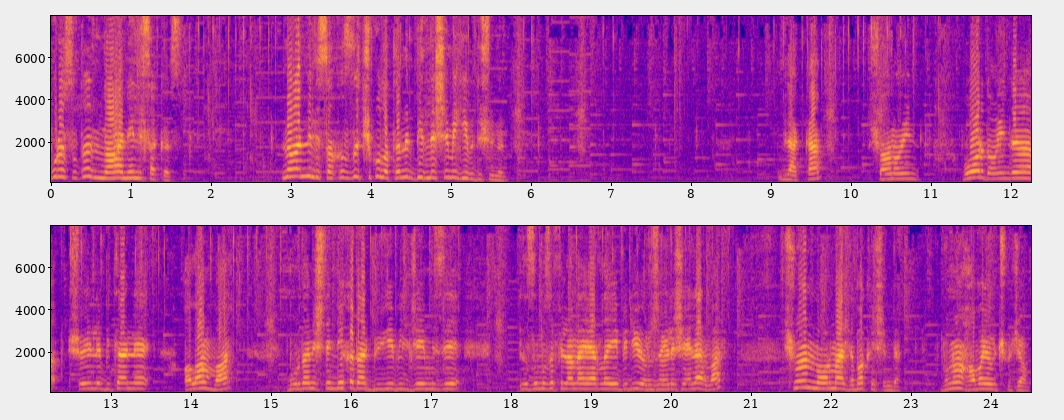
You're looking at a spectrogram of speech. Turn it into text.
burası da naneli sakız. Naneli sakızla çikolatanın birleşimi gibi düşünün. Bir dakika. Şu an oyun bu arada oyunda şöyle bir tane alan var. Buradan işte ne kadar büyüyebileceğimizi hızımızı falan ayarlayabiliyoruz. Öyle şeyler var. Şu an normalde bakın şimdi. Bunu havaya uçuracağım.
